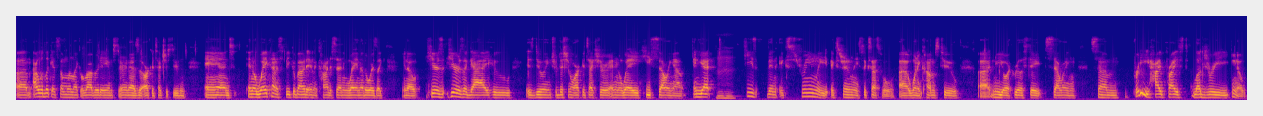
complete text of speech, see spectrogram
um, I would look at someone like a Robert A. M. Stern as an architecture student and in a way kind of speak about it in a condescending way. In other words, like, you know, here's here's a guy who is doing traditional architecture and in a way he's selling out. And yet mm-hmm. he's been extremely, extremely successful uh, when it comes to uh, New York real estate selling some pretty high priced luxury, you know,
